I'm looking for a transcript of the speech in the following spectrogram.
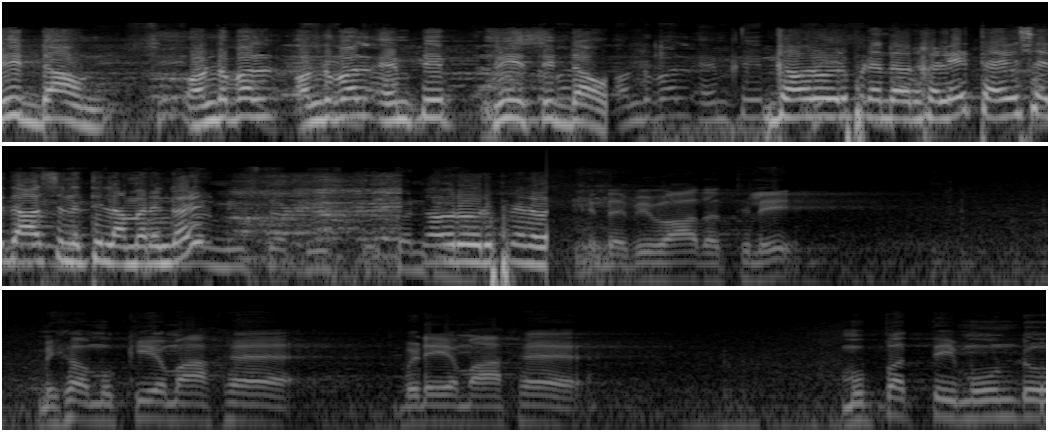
sit down. Honorable MP. கௌரவ உறுப்பினர் அவர்களே தயவு செய்து ஆசனத்தில் அமருங்கள். கௌரவ உறுப்பினர் இந்த விவாதத்திலே மிக முக்கியமாக விடயமாக முப்பத்தி மூன்று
